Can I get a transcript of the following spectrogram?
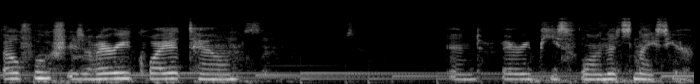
Belle Fourche is a very quiet town and very peaceful, and it's nice here.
